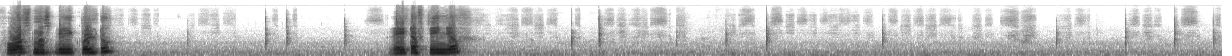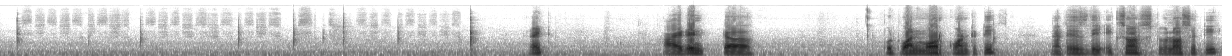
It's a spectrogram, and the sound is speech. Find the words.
force must be equal to rate of change of right. I did not uh, put one more quantity that is the exhaust velocity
